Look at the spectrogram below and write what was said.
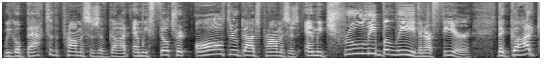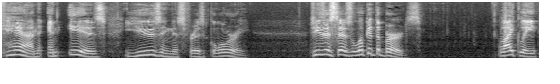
we go back to the promises of God and we filter it all through God's promises. And we truly believe in our fear that God can and is using this for his glory. Jesus says, Look at the birds. Likely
